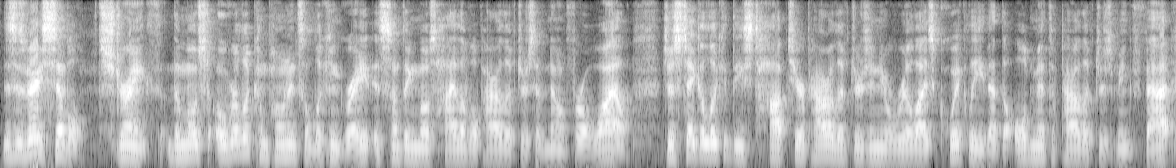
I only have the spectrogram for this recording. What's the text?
This is very simple. Strength. The most overlooked component to looking great is something most high-level powerlifters have known for a while. Just take a look at these top-tier powerlifters and you'll realize quickly that the old myth of powerlifters being fat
